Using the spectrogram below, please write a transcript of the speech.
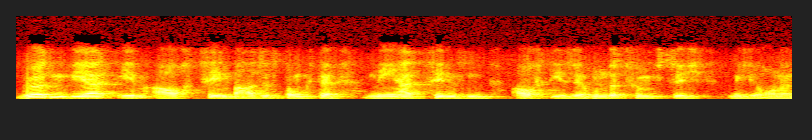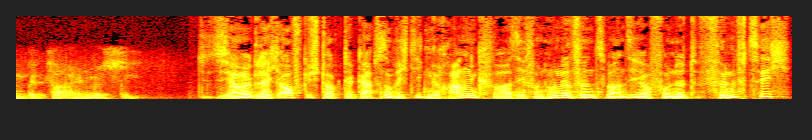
würden wir eben auch zehn Basispunkte mehr Zinsen auf diese 150 Millionen bezahlen müssen. Sie haben ja gleich aufgestockt, da gab es einen richtigen Run quasi von 125 auf 150.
